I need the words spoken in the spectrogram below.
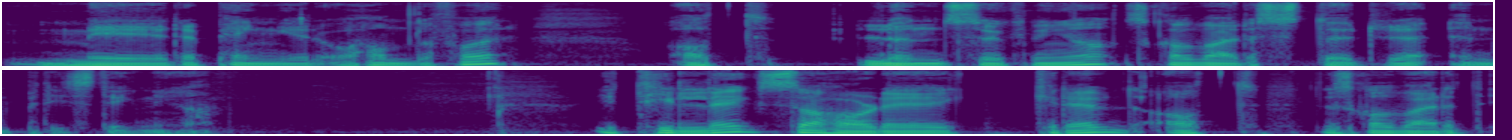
mer penger å handle for, at lønnsøkninga skal være større enn prisstigninga. I tillegg så har de krevd at det skal være et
